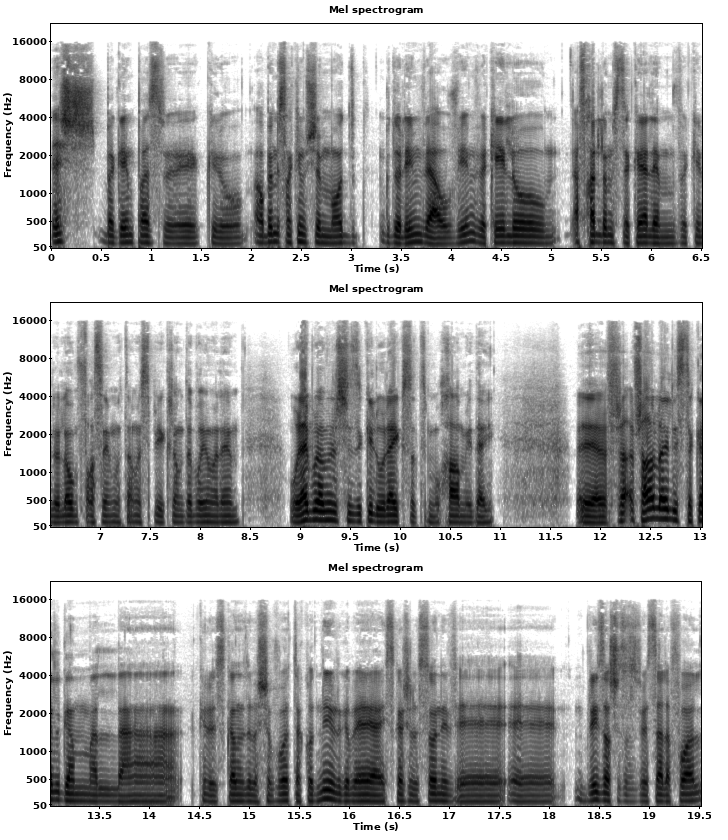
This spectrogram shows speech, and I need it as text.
יש בגיימפאס כאילו הרבה משחקים שהם מאוד גדולים ואהובים, וכאילו אף אחד לא מסתכל עליהם וכאילו לא מפרסמים אותם מספיק, לא מדברים עליהם. אולי בגלל שזה כאילו אולי קצת מאוחר מדי. אה, אפשר, אפשר אולי להסתכל גם על, ה... כאילו הזכרנו את זה בשבועות הקודמים לגבי העסקה של סוני ובליזרד אה, שסוף יצא לפועל,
